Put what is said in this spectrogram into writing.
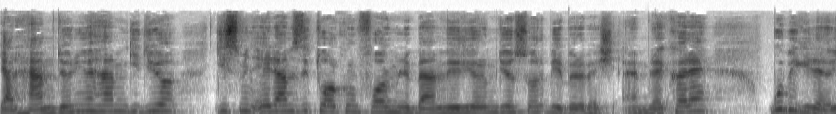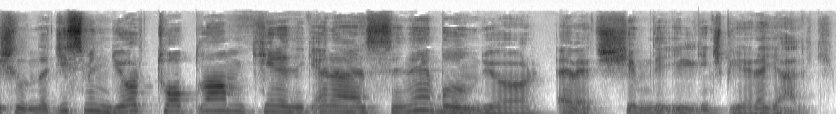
Yani hem dönüyor hem gidiyor. Cismin eylemsizlik torkunun formülü ben veriyorum diyor soru 1 bölü 5 emre kare. Bu bilgiler ışığında cismin diyor toplam kinetik enerjisini bulun diyor. Evet şimdi ilginç bir yere geldik.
